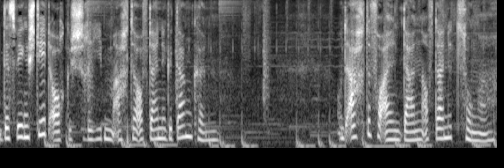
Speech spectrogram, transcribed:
Deswegen steht auch geschrieben, achte auf deine Gedanken. Und achte vor allem dann auf deine Zunge.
